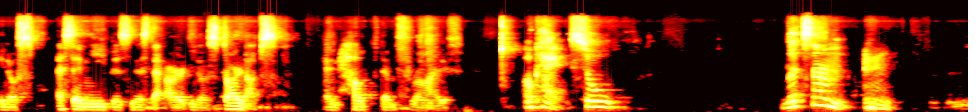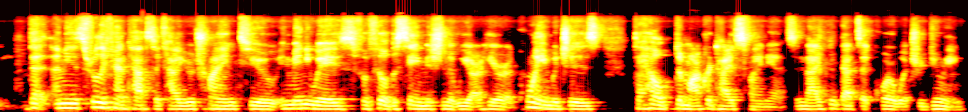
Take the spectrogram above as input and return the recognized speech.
you know sme business that are you know startups and help them thrive. Okay so let's um that i mean it's really fantastic how you're trying to in many ways fulfill the same mission that we are here at QUOINE which is to help democratize finance and i think that's at core what you're doing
